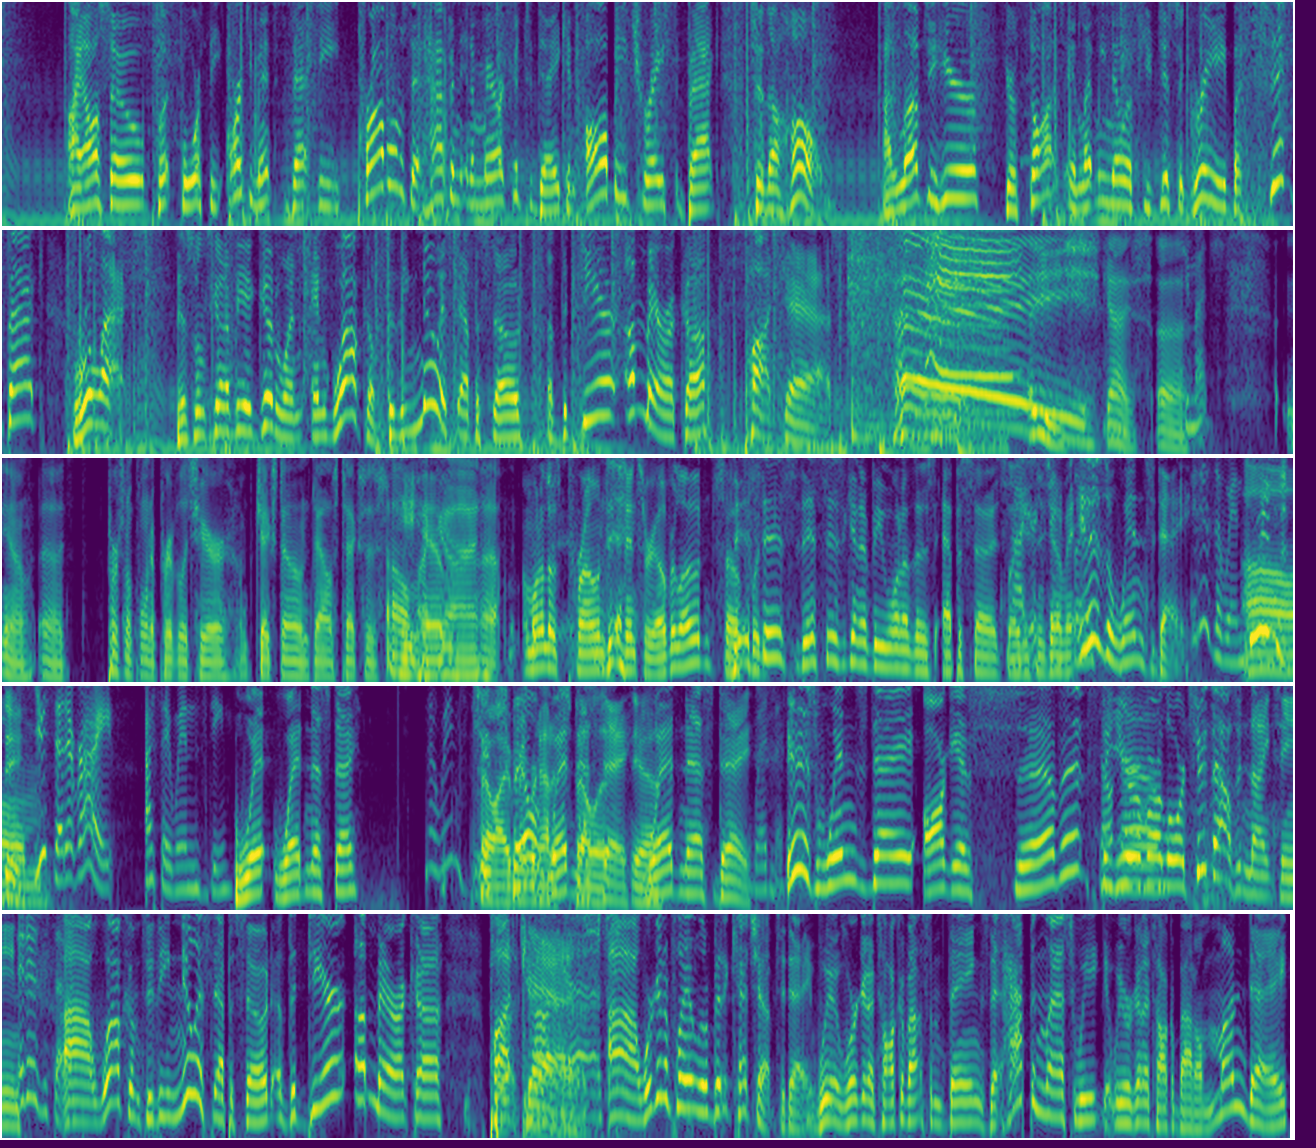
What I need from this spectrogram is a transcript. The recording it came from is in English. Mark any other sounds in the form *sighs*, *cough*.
I also put forth the argument that the problems that happen in America today can all be traced back to the home. I love to hear your thoughts and let me know if you disagree, but sit back, relax. This one's going to be a good one, and welcome to the newest episode of the Dear America podcast. Hey! Eesh, guys, uh, Too much? you know, uh, personal point of privilege here. I'm Jake Stone, Dallas, Texas. Oh, he, my him. God. Uh, I'm one of those prone to sensory overload. So if This we- is this is going to be one of those episodes, Not ladies your and safe gentlemen. It place. is a Wednesday. It is a Wednesday. Um, you said it right. I say Wednesday. Wed- Wednesday. No, Wednesday. So- it's I spelled remembered how to spell it. Wednesday. Yeah. Wednesday. Wednesday. It is Wednesday, August 7th, the Don't year of know. our Lord 2019. It is the 7th. Uh, welcome to the newest episode of the Dear America podcast. Podcast. Uh, we're going to play a little bit of catch up today. We're, we're going to talk about some things that happened last week that we were going to talk about on Monday.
